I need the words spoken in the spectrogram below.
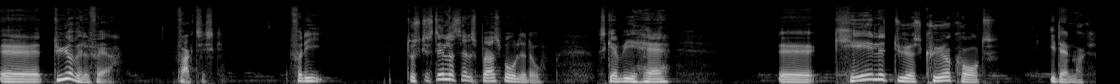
øh, dyrevelfærd, faktisk. Fordi du skal stille dig selv spørgsmålet nu. Skal vi have øh, kæledyrs kørekort i Danmark?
